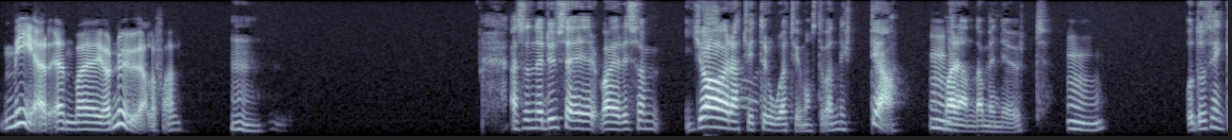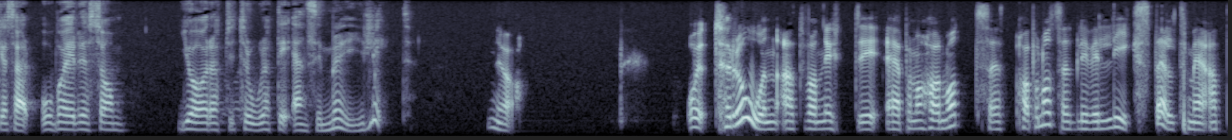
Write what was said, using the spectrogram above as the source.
mer än vad jag gör nu i alla fall. Mm. Alltså när du säger vad är det som gör att vi tror att vi måste vara nyttiga mm. varenda minut. Mm. Och då tänker jag så här, och vad är det som gör att vi tror att det ens är möjligt? Ja. Och tron att vara nyttig är på något, har, något sätt, har på något sätt blivit likställt med att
